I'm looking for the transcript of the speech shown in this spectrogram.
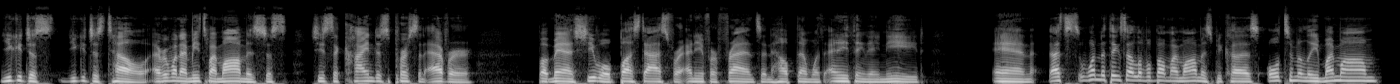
You could just you could just tell everyone that meets my mom is just she's the kindest person ever. But man, she will bust ass for any of her friends and help them with anything they need and that's one of the things I love about my mom is because ultimately my mom,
